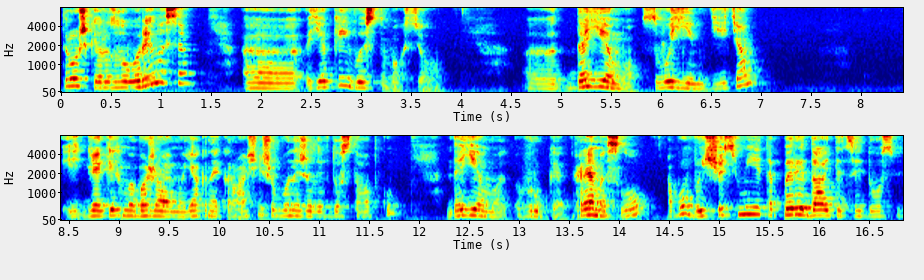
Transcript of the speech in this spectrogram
трошки розговорилася. Е, який висновок цього? Е, даємо своїм дітям, для яких ми бажаємо якнайкраще, щоб вони жили в достатку. Даємо в руки ремесло, або ви щось вмієте, передайте цей досвід.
